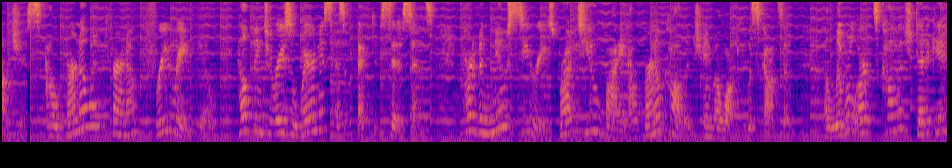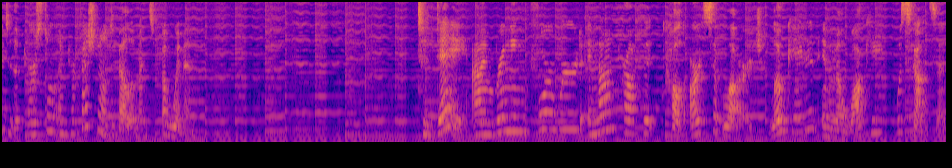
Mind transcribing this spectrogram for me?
conscious Alverno Inferno Free Radio, helping to raise awareness as effective citizens. Part of a new series brought to you by Alverno College in Milwaukee, Wisconsin, a liberal arts college dedicated to the personal and professional development of women. Today, I'm bringing forward a nonprofit called Arts at Large, located in Milwaukee, Wisconsin.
